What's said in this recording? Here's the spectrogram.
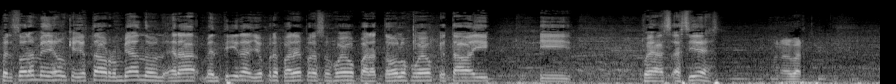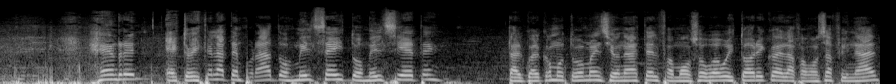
personas me dijeron que yo estaba rumbeando, era mentira. Yo preparé para ese juego, para todos los juegos que estaba ahí. Y pues así es. Bueno, Alberto. Henry, estuviste en la temporada 2006-2007 tal cual como tú mencionaste, el famoso juego histórico de la famosa final.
